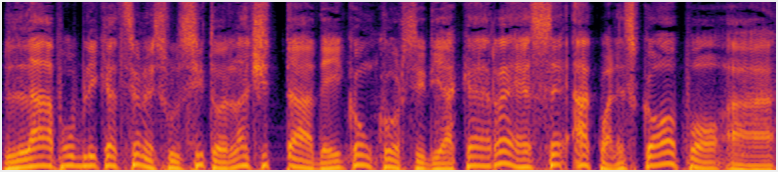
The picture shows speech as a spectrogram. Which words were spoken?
La pubblicazione sul sito della città dei concorsi di HRS ha quale scopo? Eh,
